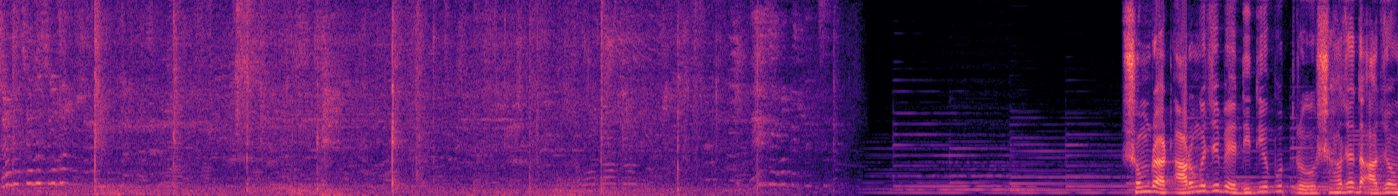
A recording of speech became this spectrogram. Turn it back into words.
চলো চলো চলো। সম্রাট আওরঙ্গজেবের দ্বিতীয় পুত্র শাহজাদা আজম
